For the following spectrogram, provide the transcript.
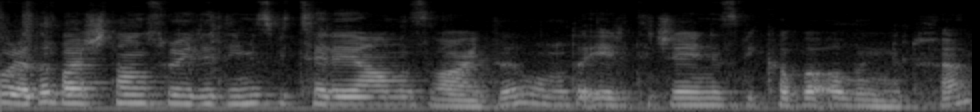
Bu arada baştan söylediğimiz bir tereyağımız vardı. Onu da eriteceğiniz bir kaba alın lütfen.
